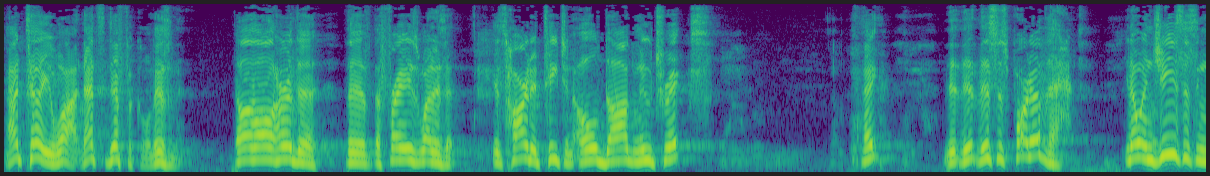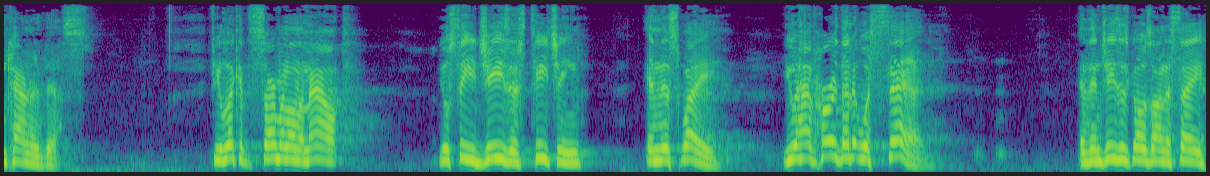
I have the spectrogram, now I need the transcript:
I tell you what, that's difficult, isn't it? Y'all have all heard the, the, the phrase, what is it? It's hard to teach an old dog new tricks. Okay? This is part of that. You know, when Jesus encountered this, if you look at the Sermon on the Mount, you'll see Jesus teaching in this way. You have heard that it was said. And then Jesus goes on to say,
